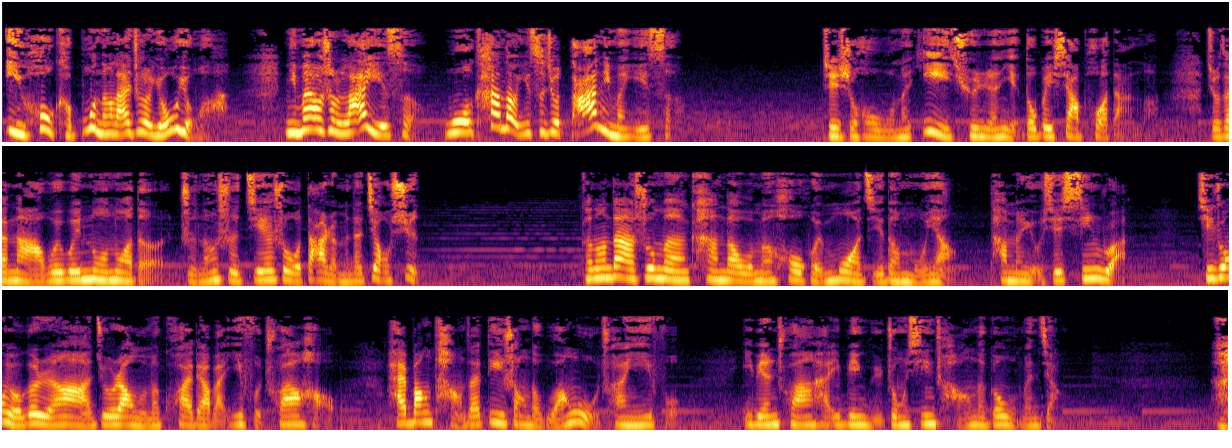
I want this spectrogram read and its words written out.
以后可不能来这游泳啊！你们要是来一次，我看到一次就打你们一次。这时候，我们一群人也都被吓破胆了，就在那唯唯诺诺的，只能是接受大人们的教训。可能大叔们看到我们后悔莫及的模样，他们有些心软。其中有个人啊，就让我们快点把衣服穿好，还帮躺在地上的王五穿衣服，一边穿还一边语重心长的跟我们讲：“唉。”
